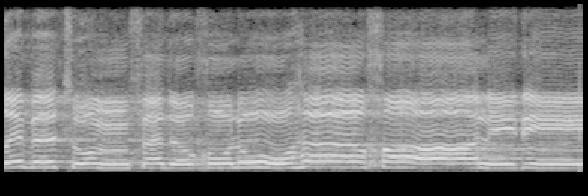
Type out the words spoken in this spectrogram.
طبتم فادخلوها خالدين.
